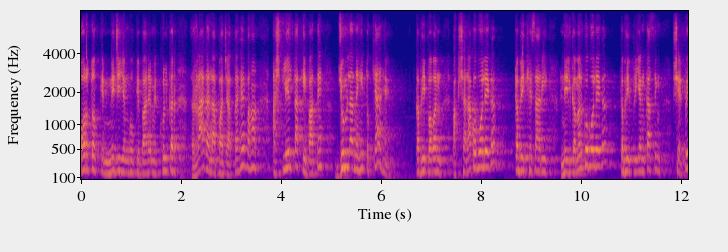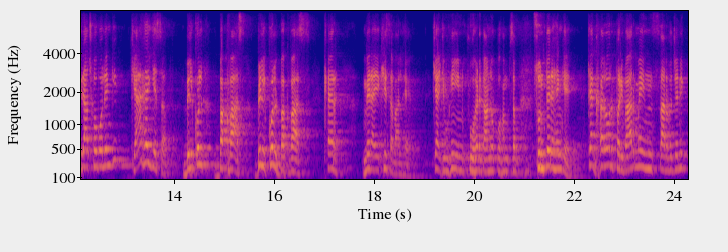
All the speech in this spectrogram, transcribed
औरतों के निजी अंगों के बारे में खुलकर राग अलापा जाता है, वहाँ अश्लीलता की बातें, जुमला नहीं तो क्या है? कभी पवन अक्षरा को बोलेगा? कभी खेसारी नीलकमल को बोलेगा, कभी प्रियंका सिंह शिल्पी राज को बोलेंगी। क्या है ये सब? बिल्कुल बकवास बिल्कुल बकवास। खैर, मेरा एक ही सवाल है। क्या यूँ ही इन फूहड़ गानों को हम सब सुनते रहेंगे? क्या घर और परिवार में इन सार्वजनिक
